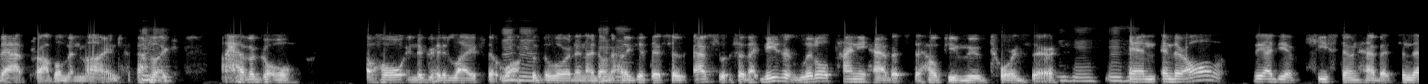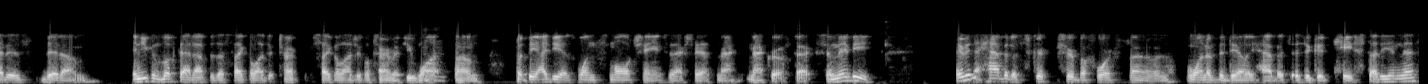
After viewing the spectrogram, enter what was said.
that problem in mind. Mm-hmm. like i have a goal a whole integrated life that walks mm-hmm. with the Lord, and I don't mm-hmm. know how to mm-hmm. get there. So absolutely, so that these are little tiny habits to help you move towards there, mm-hmm. mm-hmm. and and they're all the idea of keystone habits, and that is that um, and you can look that up as a psychological term, psychological term if you want. Mm-hmm. Um, but the idea is one small change that actually has mac- macro effects. So maybe maybe the habit of scripture before phone, one of the daily habits, is a good case study in this.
